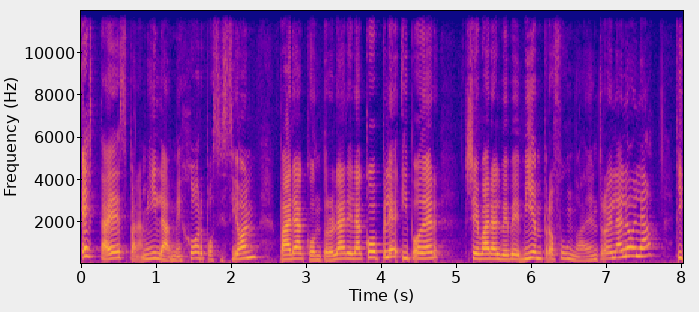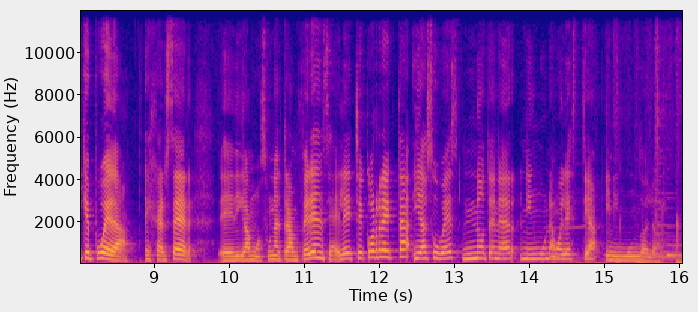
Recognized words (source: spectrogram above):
Esta es para mí la mejor posición para controlar el acople y poder llevar al bebé bien profundo adentro de la lola y que pueda ejercer eh, digamos, una transferencia de leche correcta y a su vez no tener ninguna molestia y ningún dolor.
